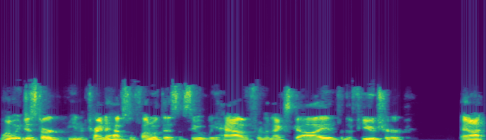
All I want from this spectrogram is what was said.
why don't we just start, you know, trying to have some fun with this and see what we have for the next guy and for the future? And I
